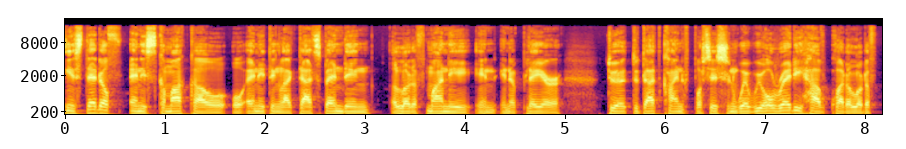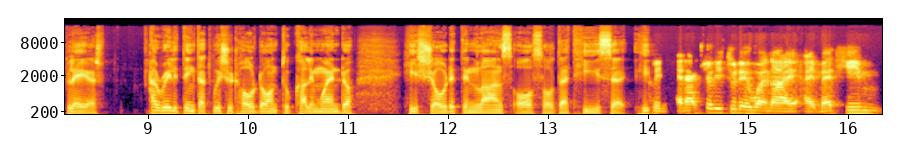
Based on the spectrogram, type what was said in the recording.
instead of any Scamacca or, or anything like that, spending a lot of money in, in a player to, to that kind of position where we already have quite a lot of players I really think that we should hold on to Kalimuendo. He showed it in Lens also that he's. Uh, he... And actually, today when I, I met him,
